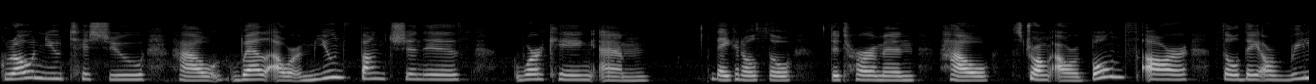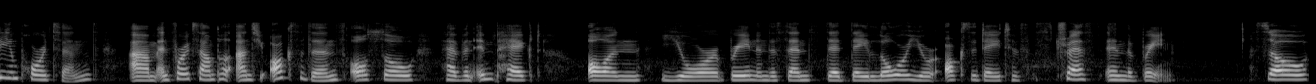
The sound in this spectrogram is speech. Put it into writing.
grow new tissue how well our immune function is working um, they can also determine how strong our bones are so they are really important um, and for example antioxidants also have an impact on your brain in the sense that they lower your oxidative stress in the brain. So,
